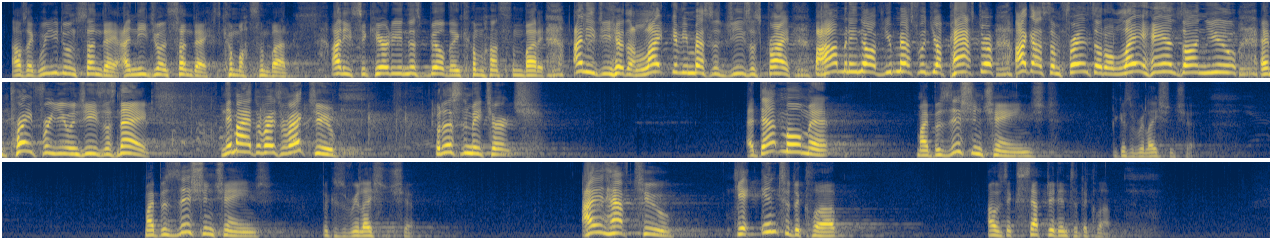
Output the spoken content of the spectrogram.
I was like, What are you doing Sunday? I need you on Sunday. Come on, somebody. I need security in this building. Come on, somebody. I need you to hear the life giving message of Jesus Christ. But how many know if you mess with your pastor, I got some friends that'll lay hands on you and pray for you in Jesus' name. And they might have to resurrect you. But listen to me, church. At that moment, my position changed because of relationship. My position changed because of relationship. I didn't have to get into the club, I was accepted into the club.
